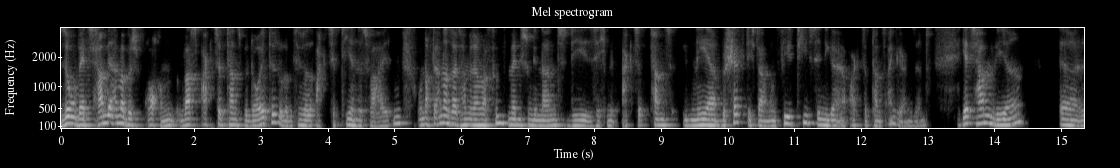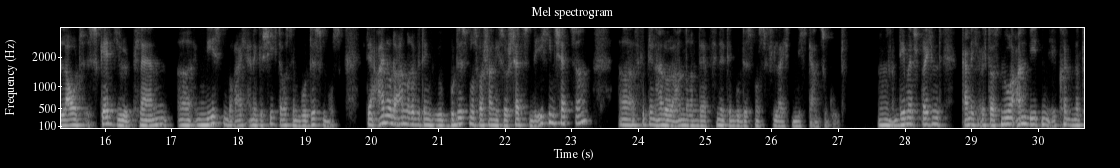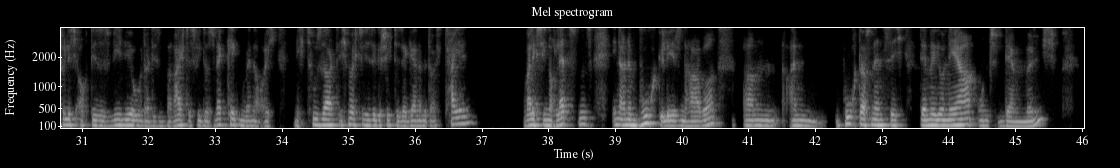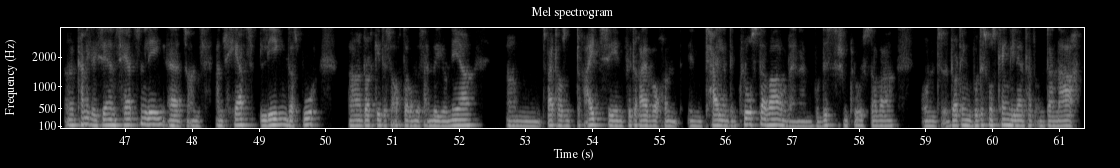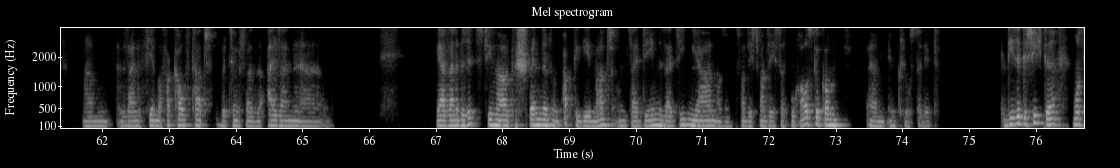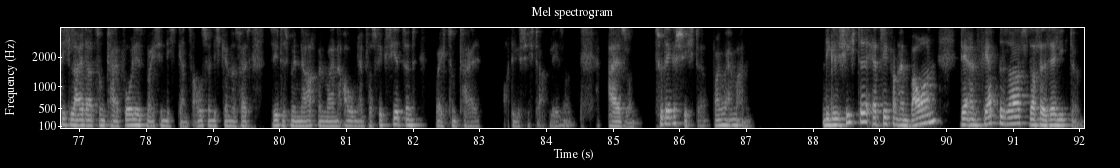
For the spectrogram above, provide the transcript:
So, jetzt haben wir einmal besprochen, was Akzeptanz bedeutet oder beziehungsweise akzeptierendes Verhalten. Und auf der anderen Seite haben wir dann mal fünf Menschen genannt, die sich mit Akzeptanz näher beschäftigt haben und viel tiefsinniger auf Akzeptanz eingegangen sind. Jetzt haben wir äh, laut Schedule Plan äh, im nächsten Bereich eine Geschichte aus dem Buddhismus. Der eine oder andere wird den Buddhismus wahrscheinlich so schätzen, wie ich ihn schätze. Äh, es gibt den einen oder anderen, der findet den Buddhismus vielleicht nicht ganz so gut. Hm, dementsprechend kann ich euch das nur anbieten. Ihr könnt natürlich auch dieses Video oder diesen Bereich des Videos wegklicken, wenn er euch nicht zusagt. Ich möchte diese Geschichte sehr gerne mit euch teilen, weil ich sie noch letztens in einem Buch gelesen habe. Ähm, ein Buch, das nennt sich Der Millionär und der Mönch. Äh, kann ich euch sehr ans Herzen legen, äh, ans, ans Herz legen, das Buch. Äh, dort geht es auch darum, dass ein Millionär ähm, 2013 für drei Wochen in Thailand im Kloster war oder in einem buddhistischen Kloster war und dort den Buddhismus kennengelernt hat und danach ähm, seine Firma verkauft hat, beziehungsweise all seine, ja, seine Besitztümer gespendet und abgegeben hat und seitdem, seit sieben Jahren, also 2020 ist das Buch rausgekommen, ähm, im Kloster lebt. Diese Geschichte muss ich leider zum Teil vorlesen, weil ich sie nicht ganz auswendig kenne. Das heißt, seht es mir nach, wenn meine Augen etwas fixiert sind, weil ich zum Teil auch die Geschichte ablese. Also, zu der Geschichte. Fangen wir einmal an. Die Geschichte erzählt von einem Bauern, der ein Pferd besaß, das er sehr liebte.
